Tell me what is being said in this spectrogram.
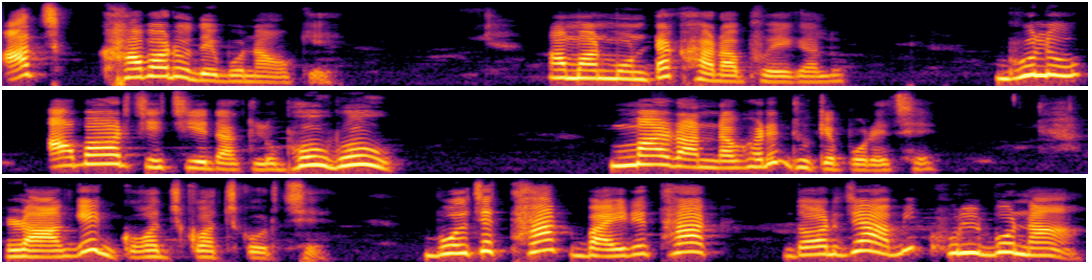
আজ খাবারও দেব না ওকে। আমার মনটা খারাপ হয়ে গেল। ভুলু আবার চেঁচিয়ে ডাকলো ভৌ ভৌ মা রান্নাঘরে ঢুকে পড়েছে। রাগে গজ গজ করছে। বলছে, থাক, বাইরে থাক, দরজা আমি খুলবো না।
